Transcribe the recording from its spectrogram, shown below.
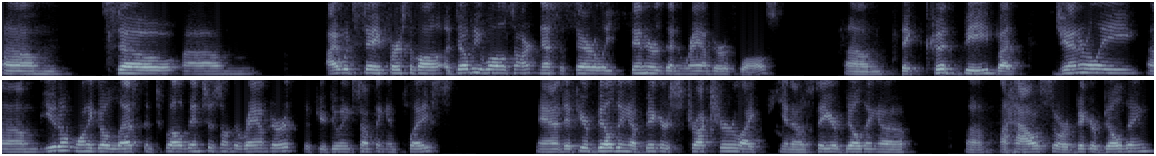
Um, so um, I would say, first of all, adobe walls aren't necessarily thinner than rammed earth walls. Um, they could be, but generally um, you don't want to go less than 12 inches on the rammed earth if you're doing something in place. And if you're building a bigger structure, like, you know, say you're building a, um, a house or a bigger building,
